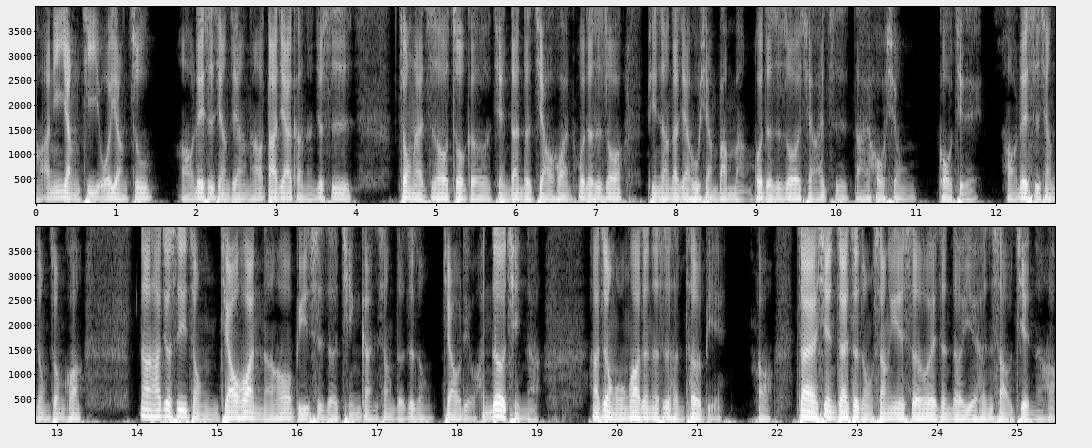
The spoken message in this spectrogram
啊，你养鸡，我养猪，好，类似像这样，然后大家可能就是。种来之后做个简单的交换，或者是说平常大家互相帮忙，或者是说小孩子来后兄勾结的，好，类似像这种状况，那它就是一种交换，然后彼此的情感上的这种交流，很热情啊，啊，这种文化真的是很特别，好，在现在这种商业社会真的也很少见了哈。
